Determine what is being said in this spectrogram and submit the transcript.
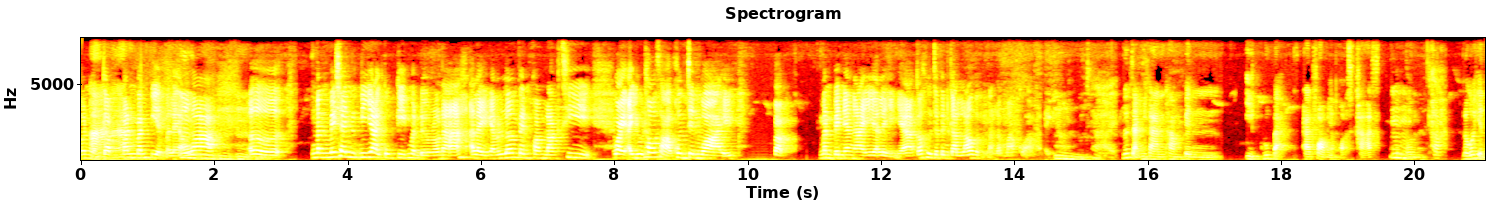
มันเหมือนกับอ่ามัมันมันมันเปลี่ยนมาแล้วอืมว่าอืมอืมเออ มันไม่ใช่นิยายกุ๊กกิ๊กเหมือนเดิมแล้วนะ อะไรอย่างเงี้ยมันเริ่มเป็นความรักที่วัยอายุเท่าสาวคน Gen Y แบบมันเป็นยังไงอะไรอย่างเงี้ย ก็คือจะเป็นการเล่าแบบนั้นแล้วมากกว่าอะไรอย่างเงี้ยมใช่เนื่องจากมีการทำเป็นอีกรูปแบบแพลตฟอร์มอย่างพอดคาสต์อืมต้นนะค่ะแล้วก็เห็น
